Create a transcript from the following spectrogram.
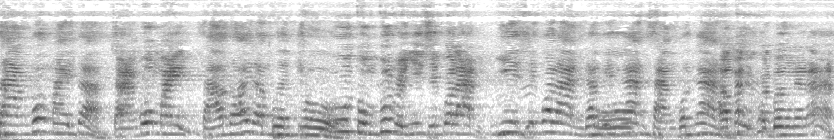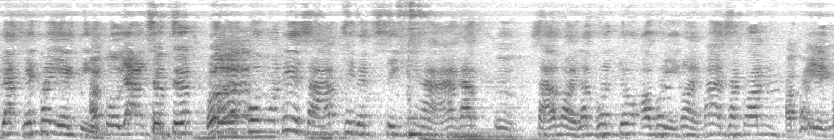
สั่งพวกใหม่จ้ะสร้างพวกไม่สาวน้อยลำเพลินโชว์กูตุ่มทุนไปยี่สิบกว่าล้านยี่สิบกว่าล้านทำเป็นงานสั่งผลงานเอาไม่คอยเบิ้งเลยนะอยากเห็นพระเอกดิเอาตัวอย่างเซิร์ฟเซิร์ฟเอเปิอดวงวันที่31สิงหาครับ เออสาวหน่อยลำเพลินโชว์เอาพระเอกหน่อยมาสักก่อนเอาไปเองห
